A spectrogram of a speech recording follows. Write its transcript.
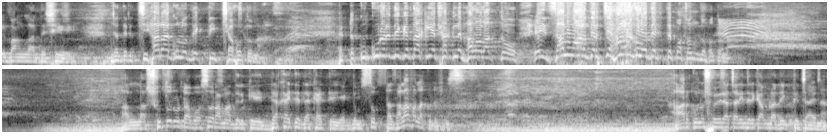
এই বাংলাদেশে, যাদের চেহারাগুলো দেখতে ইচ্ছা হতো না। একটা কুকুরের দিকে তাকিয়ে থাকলে ভালো লাগতো, এই জানোয়ারদের চেহারাগুলো দেখতে পছন্দ হতো না। আল্লাহ সতেরোটা বছর আমাদেরকে দেখাইতে দেখাইতে একদম চোখটা জ্বালাফালা করে ফেলছে। আর কোনো স্বৈরাচারীদেরকে আমরা দেখতে চাই না।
